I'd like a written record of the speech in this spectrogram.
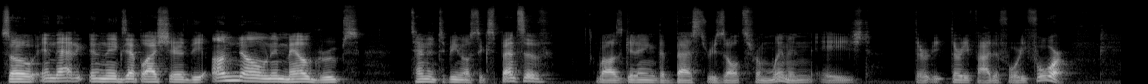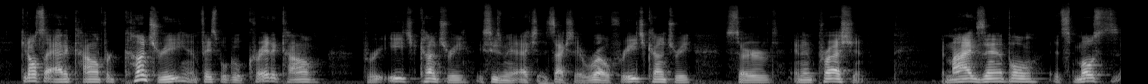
So in that, in the example I shared, the unknown in male groups tended to be most expensive, while I was getting the best results from women aged 30, 35 to 44. You can also add a column for country, and Facebook will create a column for each country. Excuse me, it's actually a row for each country served an impression. In my example, it's most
